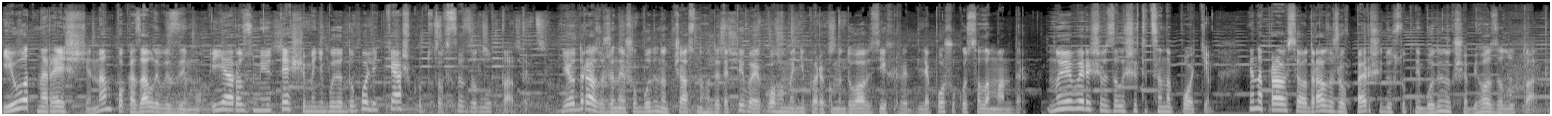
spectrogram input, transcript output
І от нарешті нам показали визиму, і я розумію те, що мені буде доволі тяжко тут все залутати. Я одразу ж знайшов будинок частного детектива, якого мені порекомендував Зігфрід для пошуку саламандр. Ну я вирішив залишити це на потім. Я направився одразу ж в перший доступний будинок, щоб його залутати.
